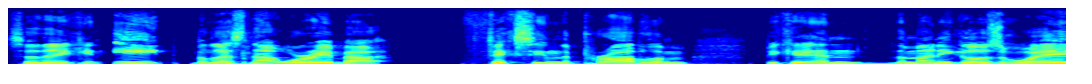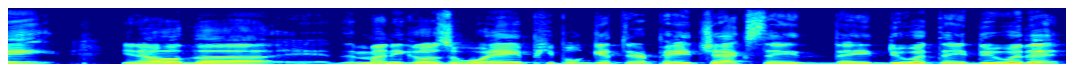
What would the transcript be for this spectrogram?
so they can eat, but let's not worry about fixing the problem because and the money goes away you know the the money goes away people get their paychecks they they do what they do with it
